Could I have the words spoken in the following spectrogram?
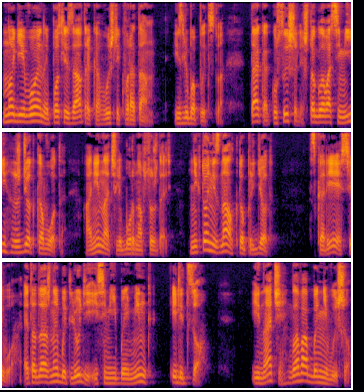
Многие воины после завтрака вышли к вратам из любопытства – так как услышали, что глава семьи ждет кого-то, они начали бурно обсуждать. Никто не знал, кто придет. Скорее всего, это должны быть люди из семьи Бэйминг или Цзо. Иначе глава бы не вышел.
